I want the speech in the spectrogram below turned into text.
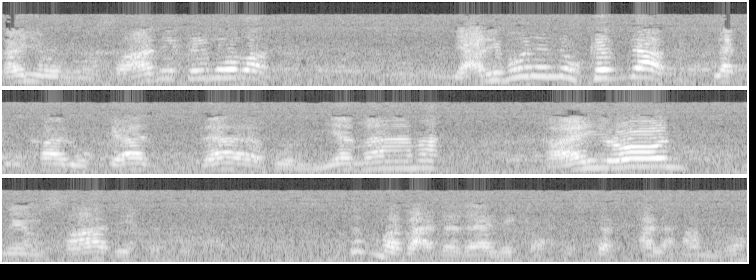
خير من صادق مضر يعرفون إنه كذاب لكن قالوا كذاب اليمامة خير من صادق ثم بعد ذلك استفحل امره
